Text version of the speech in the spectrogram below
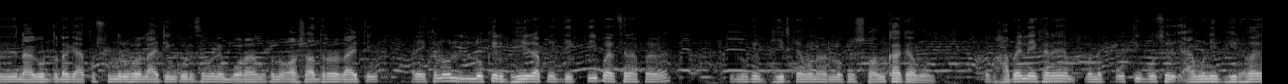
এই যে নাগরদোলাকে এত সুন্দরভাবে লাইটিং করেছে মানে বলার মতন অসাধারণ লাইটিং আর এখানেও লোকের ভিড়, আপনি দেখতেই পারছেন আপনারা, লোকের ভিড় কেমন আর লোকের সংখ্যা কেমন। তো ভাবেন এখানে মানে প্রতি বছর এমনই ভিড় হয়,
